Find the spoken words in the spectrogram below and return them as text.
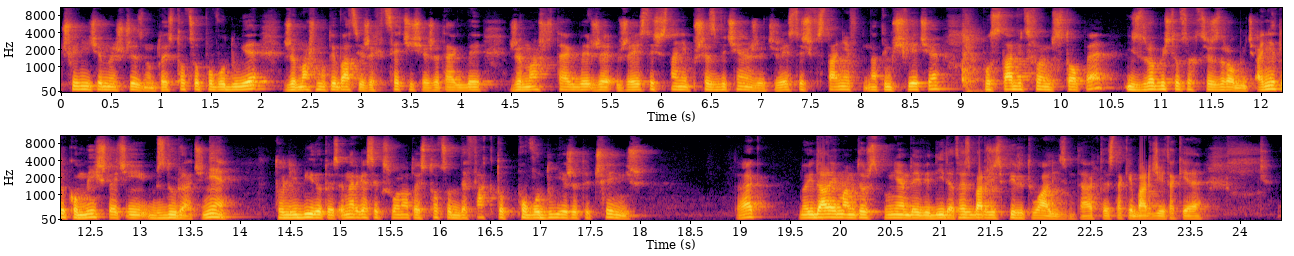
czyni cię mężczyzną. To jest to, co powoduje, że masz motywację, że chce ci się, że tak jakby, że masz tak jakby, że, że jesteś w stanie przezwyciężyć, że jesteś w stanie na tym świecie postawić swoją stopę i zrobić to, co chcesz zrobić, a nie tylko myśleć i bzdurać. Nie. To libido, to jest energia seksualna, to jest to, co de facto powoduje, że ty czynisz. Tak? No i dalej mamy, to już wspomniałem, David Dida, to jest bardziej spirytualizm, tak? To jest takie bardziej takie,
